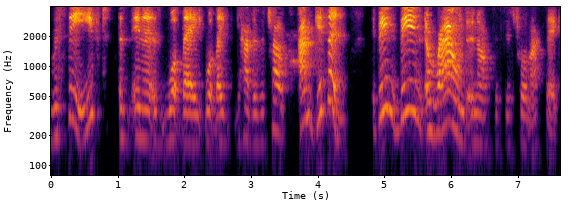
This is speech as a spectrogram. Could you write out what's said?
received as in as what they what they had as a child and given. Being being around a narcissist is traumatic.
